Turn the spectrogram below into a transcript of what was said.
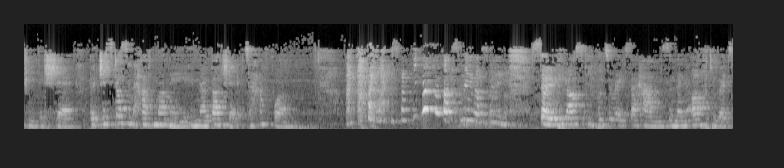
tree this year, but just doesn't have money in their budget to have one? And I was like, yeah, that's me, that's me. So he asked people to raise their hands, and then afterwards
